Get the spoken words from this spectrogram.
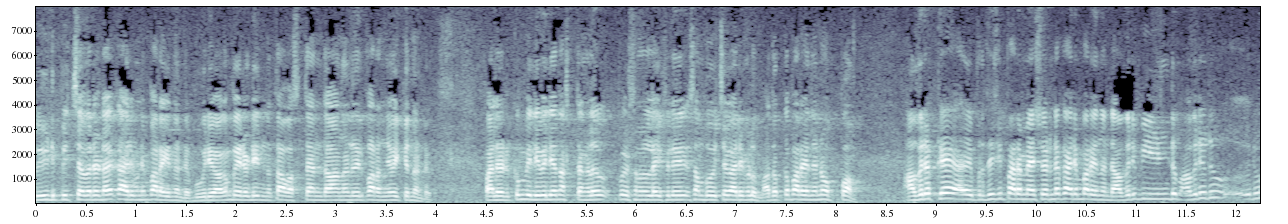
പീഡിപ്പിച്ചവരുടെ കാര്യം കൂടി പറയുന്നുണ്ട്. ഭൂരിഭാഗം പേരുടെ ഇന്നത്തെ അവസ്ഥ എന്താണെന്നുള്ളതിൽ പറഞ്ഞു വെക്കുന്നുണ്ട്. പലർക്കും വലിയ വലിയ നഷ്ടങ്ങൾ പേഴ്സണൽ ലൈഫിൽ സംഭവിച്ച കാര്യങ്ങളും അതൊക്കെ പറയുന്നതിനൊപ്പം അവരൊക്കെ പ്രത്യേകിച്ച് പരമേശ്വരന്റെ കാര്യം പറയുന്നുണ്ട്. അവർ വീണ്ടും അവരൊരു ഒരു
